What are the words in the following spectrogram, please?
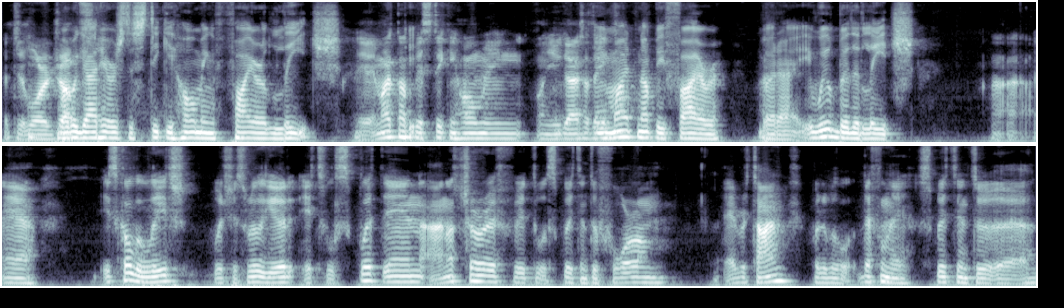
that the war drops. what we got here is the sticky homing fire leech. Yeah, it might not be sticky homing on you guys, I think. It might not be fire, but uh, it will be the leech. Uh, yeah. It's called a leech, which is really good. It will split in, I'm not sure if it will split into four on every time, but it will definitely split into uh,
